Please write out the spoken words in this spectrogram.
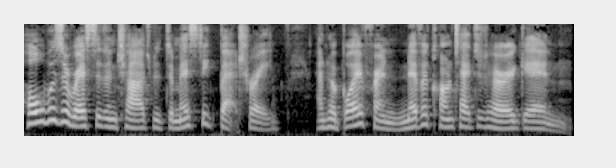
Hall was arrested and charged with domestic battery, and her boyfriend never contacted her again.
